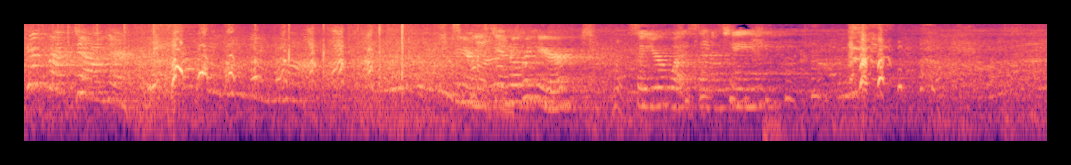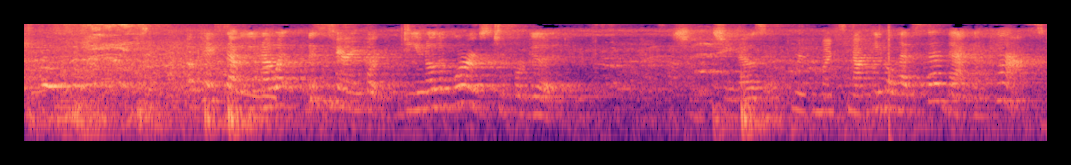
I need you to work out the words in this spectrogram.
Get back down there. Here, you stand over here. So you're what, 17? Okay, so you know what? This is very important. Do you know the words to for good? She, she knows it. Wait, Now, people have said that in the past.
